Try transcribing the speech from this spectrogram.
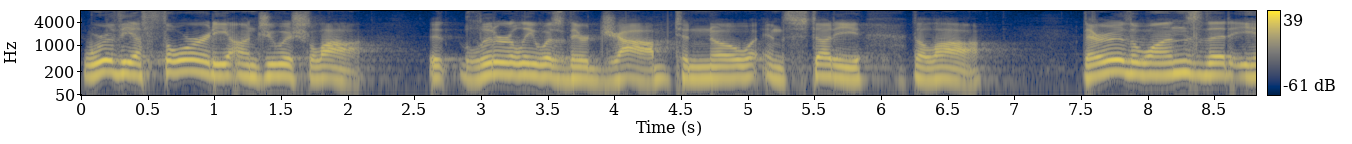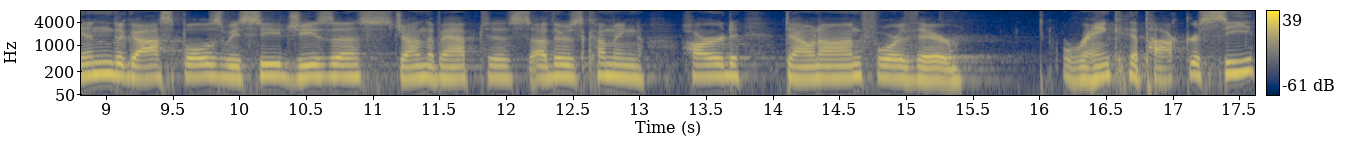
were the authority on Jewish law. It literally was their job to know and study the law. They're the ones that in the Gospels we see Jesus, John the Baptist, others coming hard down on for their rank hypocrisy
